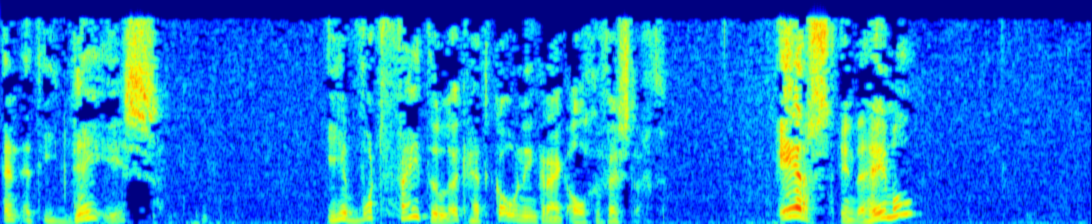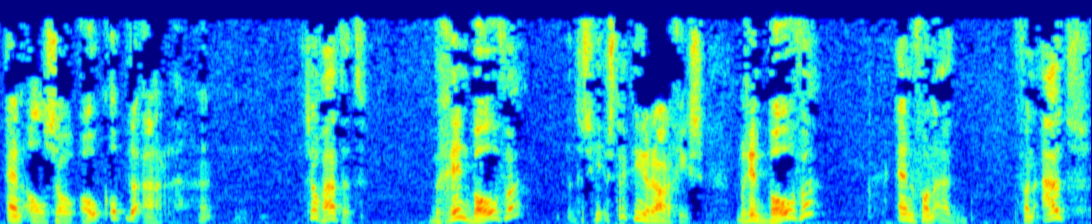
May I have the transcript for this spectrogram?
En het idee is, hier wordt feitelijk het koninkrijk al gevestigd eerst in de hemel en alzo ook op de aarde. Zo gaat het. Begint boven, het is strikt hiërarchisch. Begint boven en vanuit, vanuit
